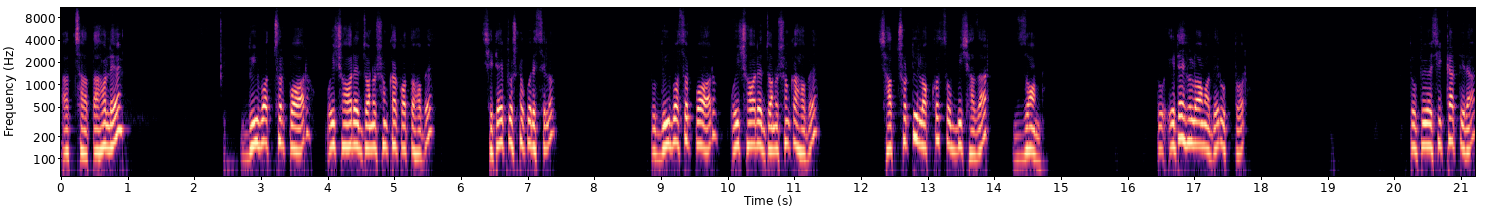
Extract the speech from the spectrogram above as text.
আচ্ছা তাহলে দুই বছর পর ওই শহরের জনসংখ্যা কত হবে? সেটাই প্রশ্ন করেছিল। তো দুই বছর পর ওই শহরের জনসংখ্যা হবে সাতষট্টি লক্ষ চব্বিশ হাজার জন। তো এটাই হলো আমাদের উত্তর। তো প্রিয় শিক্ষার্থীরা,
